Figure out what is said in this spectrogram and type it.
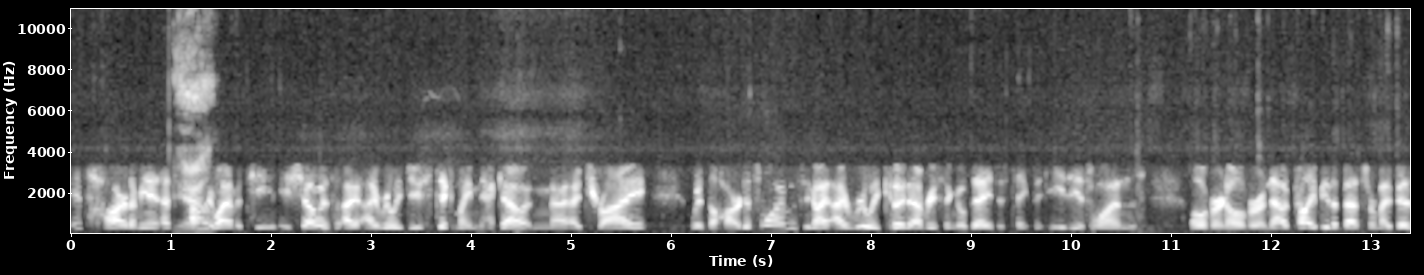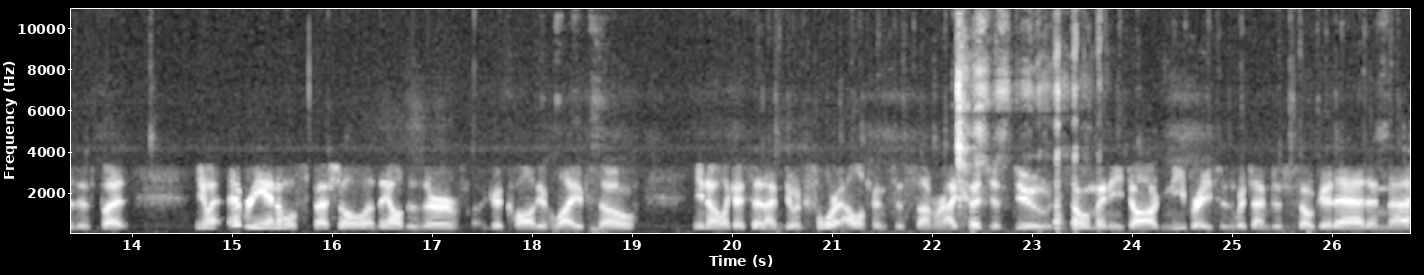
it's hard. I mean, that's Yeah. probably why I have a TV show. Is I, I really do stick my neck out and I, I try with the hardest ones. You know, I, I really could every single day just take the easiest ones over and over, and that would probably be the best for my business. But you know, every animal's special, and they all deserve a good quality of life. So. You know, like I said, I'm doing four elephants this summer. I could just do so many dog knee braces, which I'm just so good at, and uh,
